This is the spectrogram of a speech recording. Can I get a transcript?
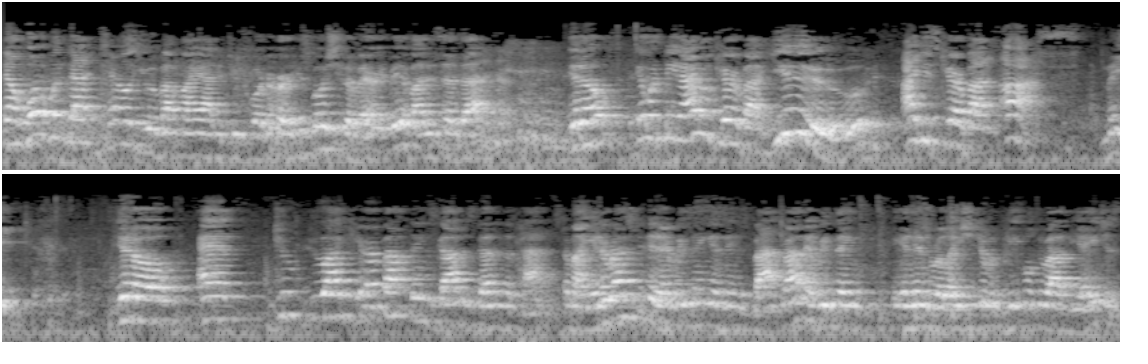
Now, what would that tell you about my attitude toward her? You suppose she'd have married me if I'd have said that? You know, it would mean I don't care about you. I just care about us, me. You know, and do, do I care about things God has done in the past? Am I interested in everything in his background, everything in his relationship with people throughout the ages?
